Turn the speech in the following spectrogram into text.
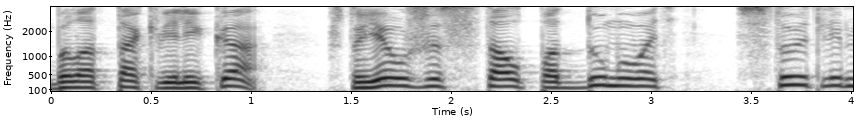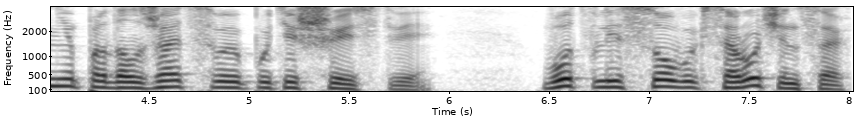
была так велика, что я уже стал подумывать, стоит ли мне продолжать свое путешествие. Вот в лесовых сорочинцах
